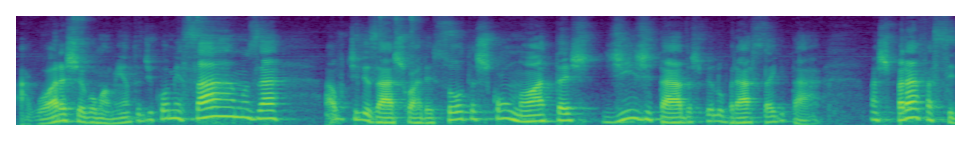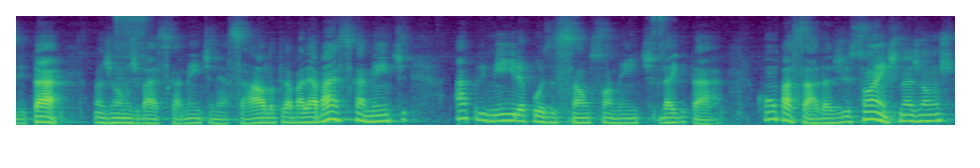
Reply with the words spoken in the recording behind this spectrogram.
Agora chegou o momento de começarmos a, a utilizar as cordas soltas com notas digitadas pelo braço da guitarra. Mas para facilitar, nós vamos basicamente nessa aula trabalhar basicamente a primeira posição somente da guitarra. Com o passar das lições, nós vamos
